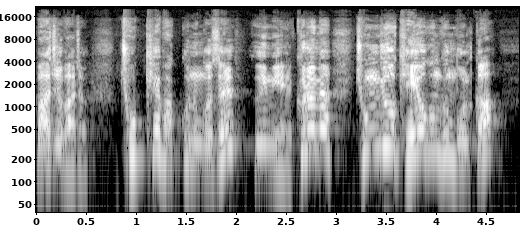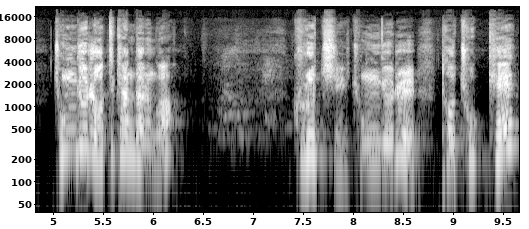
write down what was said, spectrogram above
맞아, 맞아. 좋게 바꾸는 것을 의미해. 그러면 종교 개혁은 그럼 뭘까? 종교를 어떻게 한다는 거야? 그렇지. 종교를 더 좋게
